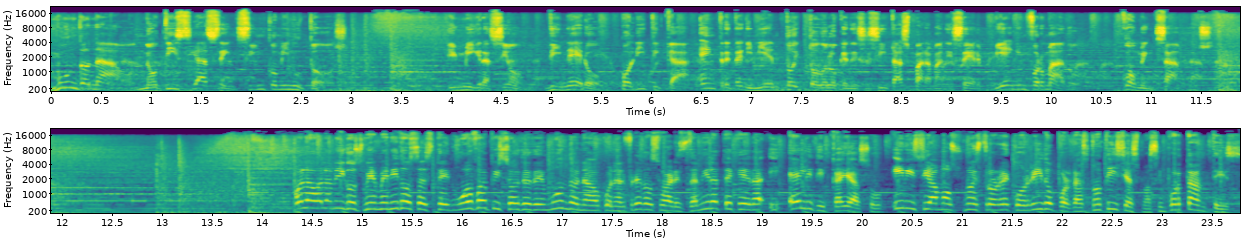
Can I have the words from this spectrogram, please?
Mundo Now, noticias en 5 minutos. Inmigración, dinero, política, entretenimiento y todo lo que necesitas para amanecer bien informado. Comenzamos. Hola, hola amigos, bienvenidos a este nuevo episodio de Mundo Now con Alfredo Suárez, Daniela Tejeda y Elidip Callazo. Iniciamos nuestro recorrido por las noticias más importantes.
